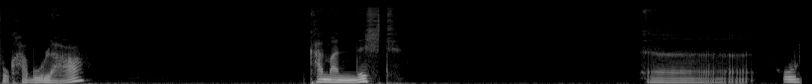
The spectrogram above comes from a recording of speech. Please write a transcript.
Vokabular kann man nicht äh, un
